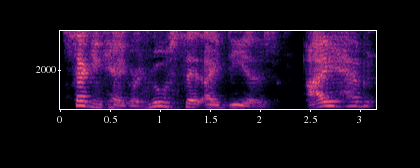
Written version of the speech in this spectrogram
Second category, move set ideas. I haven't,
